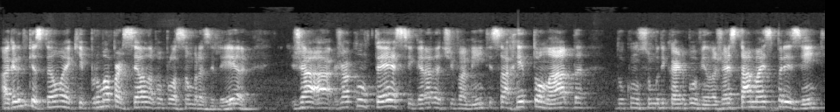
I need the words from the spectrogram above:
A grande questão é que, para uma parcela da população brasileira, já, já acontece gradativamente essa retomada do consumo de carne bovina. Ela já está mais presente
